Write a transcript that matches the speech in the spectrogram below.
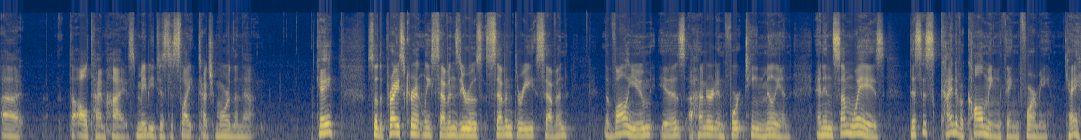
uh, the all-time highs, maybe just a slight touch more than that. Okay, so the price currently 70737. The volume is 114 million. And in some ways, this is kind of a calming thing for me. Okay.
